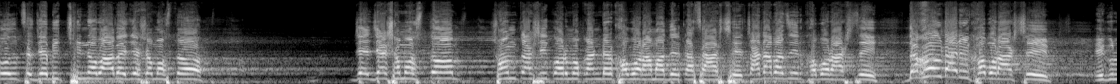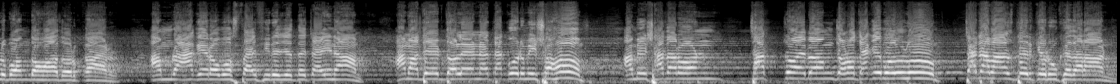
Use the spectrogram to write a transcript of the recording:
চলছে, যে বিচ্ছিন্নভাবে যে সমস্ত, যে যে সমস্ত সন্ত্রাসী কর্মকাণ্ডের খবর আমাদের কাছে আসছে, চাঁদাবাজির খবর আসছে, দখলদারির খবর আসছে। এগুলো বন্ধ হওয়া দরকার। আমরা আগের অবস্থায় ফিরে যেতে চাই না। আমাদের দলের নেতাকর্মী সহ আমি সাধারণ ছাত্র এবং জনতাকে বলব, চাঁদাবাজদেরকে রুখে দাঁড়ান।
